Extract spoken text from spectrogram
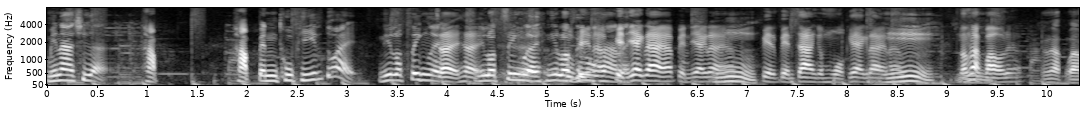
ไม่น่าเชื่อ หับ หับเป็น two piece ด้วย นี่รถซิ่งเลยใช่ใช่นี่รถซิ่งเลยนี่รถซิ่งดูโรงนะงานเปลี่ยนแยกได้ครับเปลี่ยนแยกได้ครับอืม เปลี่ยนเปลี่ยนจานกับหมวกแยกได้นะอืมน้ำหนักเบาด้วยครับน้ำหนักเบา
